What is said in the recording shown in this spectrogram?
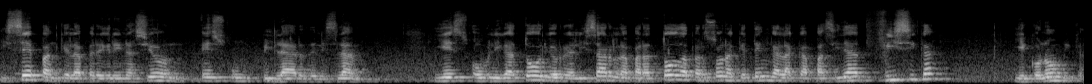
Y sepan que la peregrinación es un pilar del Islam y es obligatorio realizarla para toda persona que tenga la capacidad física y económica.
